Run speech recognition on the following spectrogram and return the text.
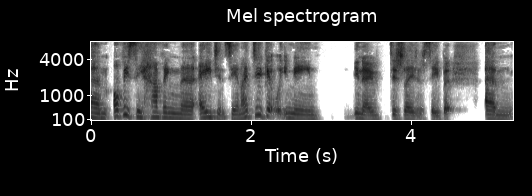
um, obviously having the agency, and I do get what you mean you know, digital agency, but um,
